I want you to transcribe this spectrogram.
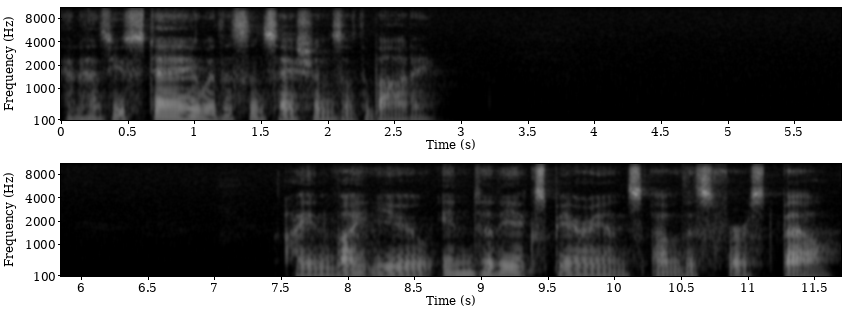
And as you stay with the sensations of the body, I invite you into the experience of this first bell,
